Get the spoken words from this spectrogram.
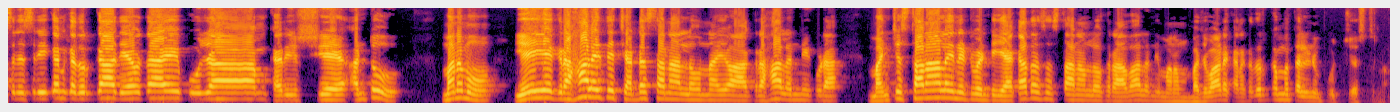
శ్రీ శ్రీకనక దుర్గా దేవతాయ పూజాం కరిష్యే అంటూ మనము ఏ ఏ గ్రహాలైతే చెడ్డ స్థానాల్లో ఉన్నాయో ఆ గ్రహాలన్నీ కూడా మంచి స్థానాలైనటువంటి ఏకాదశ స్థానంలోకి రావాలని మనం బజవాడ కనకదుర్గమ్మ తల్లిని పూజ చేస్తున్నాం.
